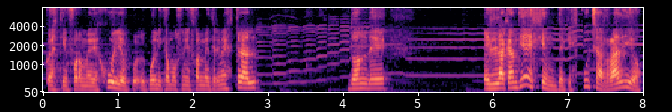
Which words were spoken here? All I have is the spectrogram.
con este informe de julio, publicamos un informe trimestral donde en la cantidad de gente que escucha radio,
